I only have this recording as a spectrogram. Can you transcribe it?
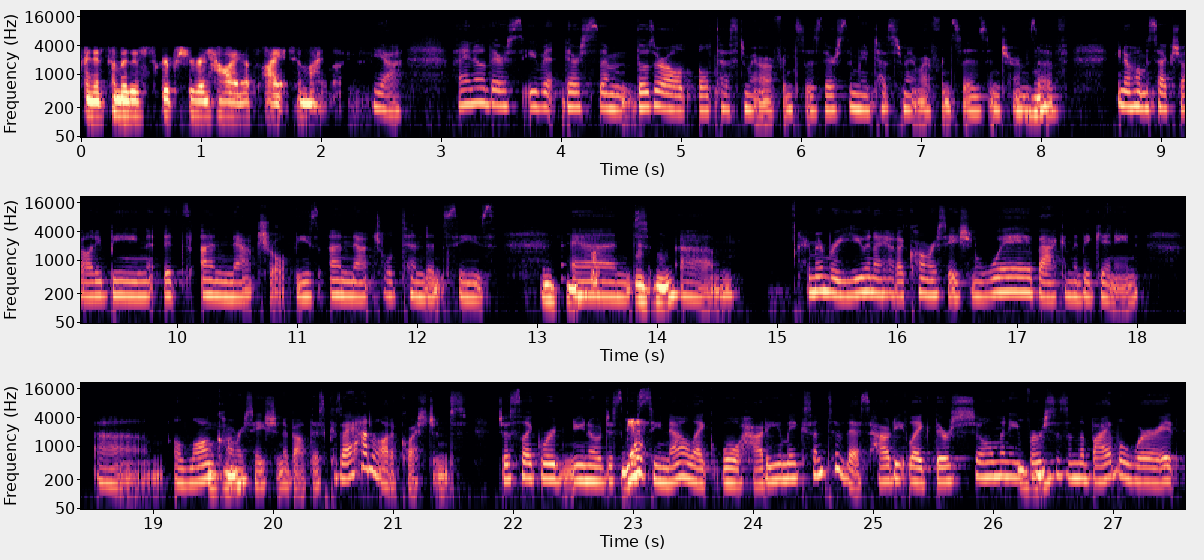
kind of some of the scripture and how I apply it to my life. Yeah. I know there's even there's some those are all Old Testament references. There's some New Testament references in terms Mhm. of, you know, homosexuality being it's unnatural, these unnatural tendencies. Mhm. And Mhm. um, I remember you and I had a conversation way back in the beginning, um, a long Mhm. conversation about this because I had a lot of questions, just like we're you know discussing now. Like, well, how do you make sense of this? How do you like? There's so many Mhm. verses in the Bible where it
